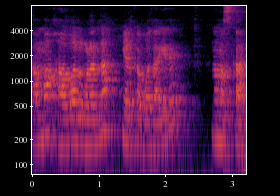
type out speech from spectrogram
ತಮ್ಮ ಅಹವಾಲುಗಳನ್ನು ಕೇಳ್ಕೋಬೋದಾಗಿದೆ ನಮಸ್ಕಾರ.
